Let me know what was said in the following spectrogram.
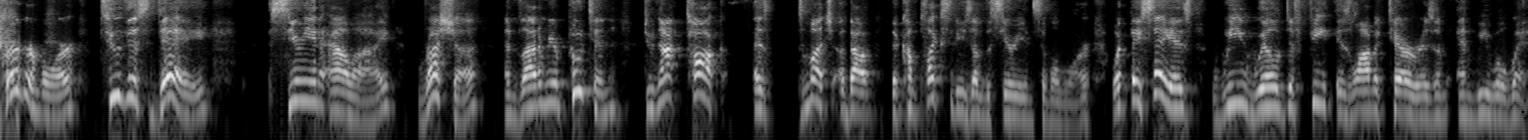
furthermore, to this day, Syrian ally Russia and Vladimir Putin do not talk as much about the complexities of the Syrian civil war. What they say is, we will defeat Islamic terrorism and we will win.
